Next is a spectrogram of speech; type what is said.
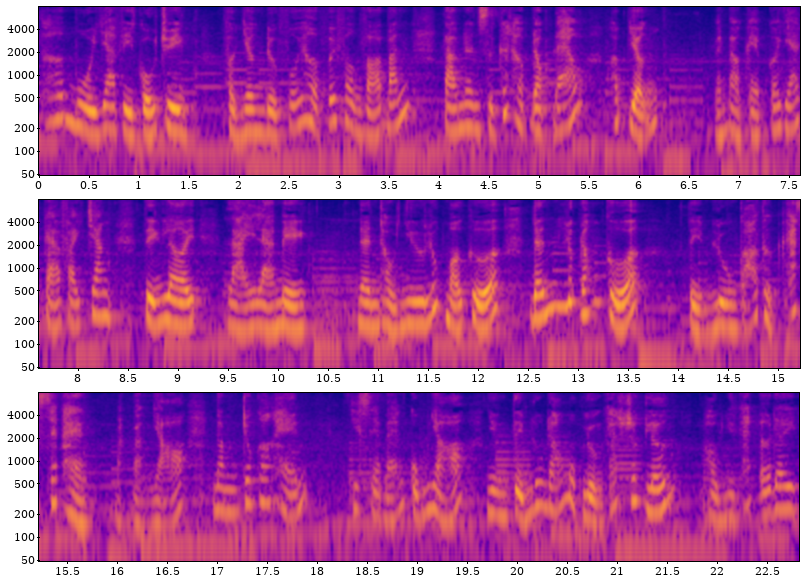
thơm mùi gia vị cổ truyền, Phần nhân được phối hợp với phần vỏ bánh, tạo nên sự kết hợp độc đáo, hấp dẫn. Bánh bào kẹp có giá cả phải chăng, tiện lợi, lại lạ miệng. Nên hầu như lúc mở cửa đến lúc đóng cửa, tiệm luôn có thực khách xếp hàng, mặt bằng nhỏ, nằm trong con hẻm. Chiếc xe bán cũng nhỏ, nhưng tiệm luôn đón một lượng khách rất lớn. Hầu như khách ở đây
